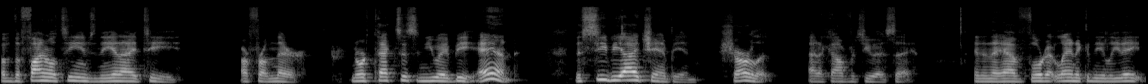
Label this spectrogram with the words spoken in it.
of the final teams in the NIT are from there North Texas and UAB, and the CBI champion, Charlotte, out of Conference USA and then they have Florida Atlantic in the Elite Eight.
